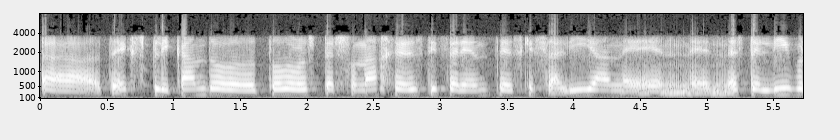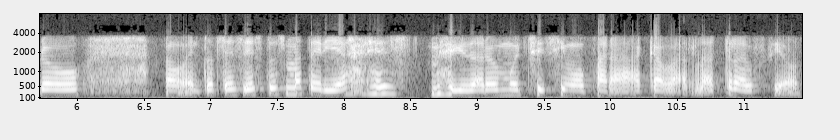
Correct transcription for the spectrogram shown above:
uh, explicando todos los personajes diferentes que salían en este libro. ¿No? Entonces estos materiales me ayudaron muchísimo para acabar la traducción.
